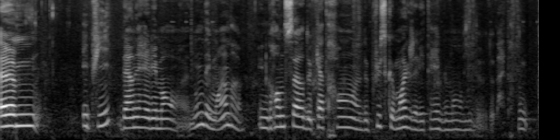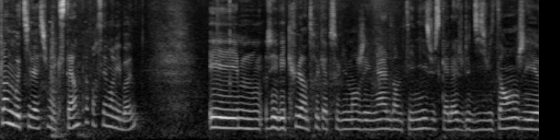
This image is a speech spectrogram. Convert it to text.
Euh, et puis, dernier élément, euh, non des moindres, une grande sœur de 4 ans euh, de plus que moi que j'avais terriblement envie de, battre. Donc plein de motivations externes, pas forcément les bonnes. Et j'ai vécu un truc absolument génial dans le tennis jusqu'à l'âge de 18 ans. J'ai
